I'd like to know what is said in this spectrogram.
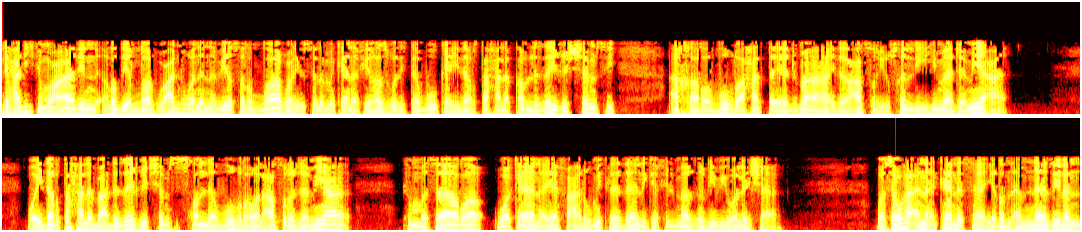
لحديث معاذ رضي الله عنه أن النبي صلى الله عليه وسلم كان في غزوة تبوك إذا ارتحل قبل زيغ الشمس أخر الظهر حتى يجمعها إلى العصر يصليهما جميعا. وإذا ارتحل بعد زيغ الشمس صلى الظهر والعصر جميعا ثم سار وكان يفعل مثل ذلك في المغرب والعشاء. وسواء كان سائرا أم نازلا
